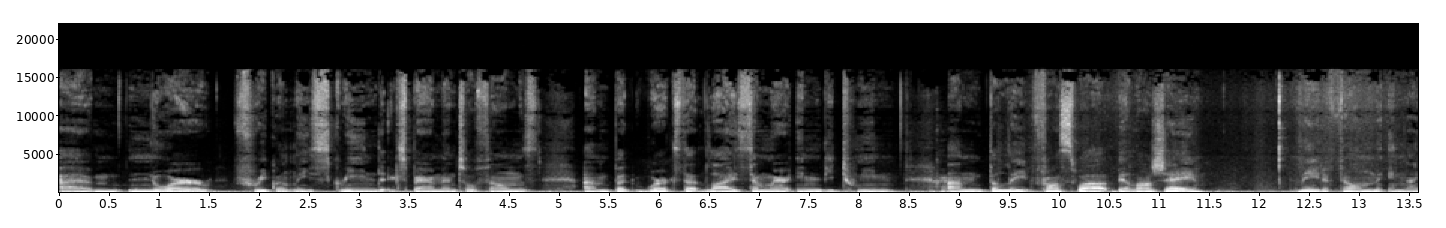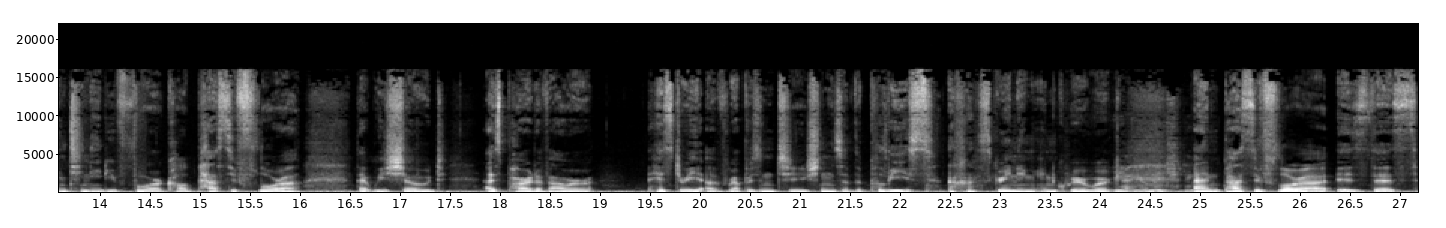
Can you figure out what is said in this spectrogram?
um, nor frequently screened experimental films, um, but works that lie somewhere in between. Okay. Um, the late Francois Bélanger made a film in 1984 called Passiflora that we showed as part of our history of representations of the police screening in queer work. Yeah, you're mentioning. And Passiflora is this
